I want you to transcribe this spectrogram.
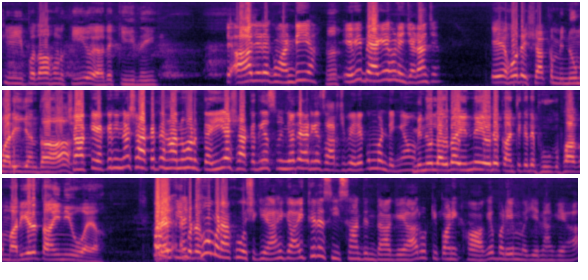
ਕੀ ਪਤਾ ਹੁਣ ਕੀ ਹੋਇਆ ਤੇ ਕੀ ਨਹੀਂ। ਤੇ ਆ ਜਿਹੜੇ ਗਵਾਂਢੀ ਆ। ਇਹ ਵੀ ਬਹਿ ਗਏ ਹੋਣੇ ਜੜਾਂ 'ਚ। ਇਹੋ ਤੇ ਸ਼ੱਕ ਮੈਨੂੰ ਮਾਰੀ ਜਾਂਦਾ। ਸ਼ੱਕ ਇੱਕ ਨਹੀਂ ਨਾ ਸ਼ੱਕ ਤੇ ਸਾਨੂੰ ਹੁਣ ਕਈ ਆ ਸ਼ੱਕ ਦੀਆਂ ਸੂਈਆਂ ਤੇ ਸਾਡੀਆਂ ਸਾਰ ਚਫੇਰੇ ਘੁੰਮਣ ਡਈਆਂ ਮੈਨੂੰ ਲੱਗਦਾ ਇਹਨੇ ਉਹਦੇ ਕੰਚ ਕਿਤੇ ਫੂਕ ਫਾਕ ਮਾਰੀ ਤੇ ਤਾਂ ਹੀ ਨਹੀਂ ਉਹ ਆਇਆ। ਪਰ ਇਹ ਕੀ ਪਤਾ ਇੱਥੋਂ ਬੜਾ ਖੁਸ਼ ਗਿਆ ਸੀਗਾ ਇੱਥੇ ਤੇ ਸੀਸਾਂ ਦਿੰਦਾ ਗਿਆ ਰੋਟੀ ਪਾਣੀ ਖਾ ਕੇ ਬੜੇ ਮਜ਼ੇ ਨਾਲ ਗਿਆ।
